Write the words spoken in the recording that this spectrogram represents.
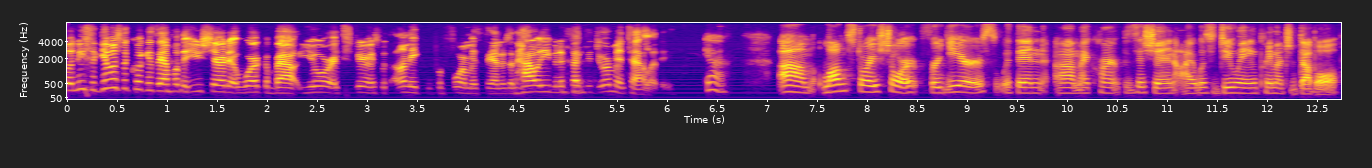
So Nisa, give us a quick example that you shared at work about your experience with unequal performance standards and how it even mm-hmm. affected your mentality. Yeah. Um, long story short, for years within uh, my current position, I was doing pretty much double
